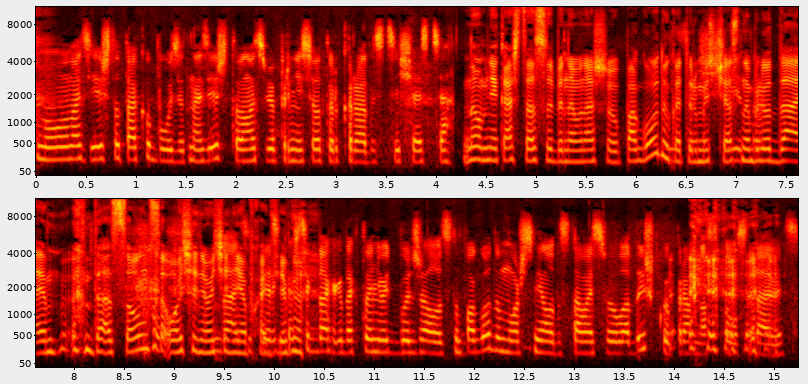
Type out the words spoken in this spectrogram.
Ну, надеюсь, что так и будет. Надеюсь, что оно тебе принесет только радость и счастье. Но мне кажется, особенно в нашу погоду, которую мы сейчас наблюдаем, да, солнце очень-очень необходимо. Всегда, когда кто-нибудь будет жаловаться на погоду, можешь смело доставать свою лодыжку и прям на стол ставить.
